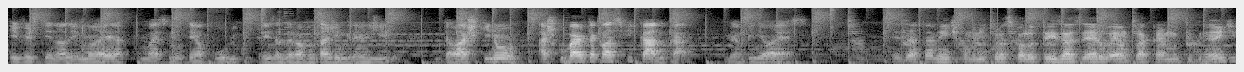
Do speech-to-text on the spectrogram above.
reverter na Alemanha, por mais que não tenha público. 3 a 0 é uma vantagem grande, Igor. Então, acho que não, acho que o Bayern tá classificado, cara. Minha opinião é essa. Exatamente, como o Nicolas falou, 3 a 0 é um placar muito grande.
